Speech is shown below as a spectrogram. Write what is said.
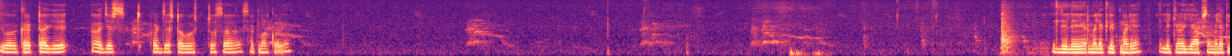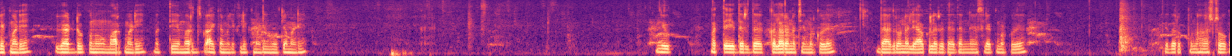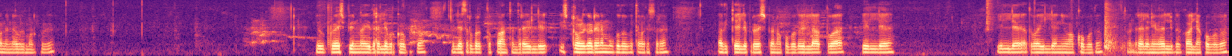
ಇವಾಗ ಕರೆಕ್ಟಾಗಿ ಅಡ್ಜಸ್ಟ್ ಅಡ್ಜಸ್ಟ್ ಆಗೋಷ್ಟು ಸಹ ಸೆಟ್ ಮಾಡ್ಕೊಳ್ಳಿ. ಇಲ್ಲಿ ಲೇಯರ್ ಮೇಲೆ ಕ್ಲಿಕ್ ಮಾಡಿ, ಇಲ್ಲಿ ಕೆಳಗೆ ಆಪ್ಷನ್ ಮೇಲೆ ಕ್ಲಿಕ್ ಮಾಡಿ ಇವೆರಡಕ್ಕೂ ಮಾರ್ಕ್ ಮಾಡಿ, ಮತ್ತು ಮರ್ಜ್ ಆಯ್ಕೆ ಮೇಲೆ ಕ್ಲಿಕ್ ಮಾಡಿ ಓಕೆ ಮಾಡಿ. ನೀವು ಮತ್ತೆ ಇದರದ ಕಲರನ್ನು ಚೇಂಜ್ ಮಾಡ್ಕೊಳ್ಳಿ. ಬ್ಯಾಕ್ಗ್ರೌಂಡಲ್ಲಿ ಯಾವ ಕಲರ್ ಇದೆ ಅದನ್ನು ಸೆಲೆಕ್ಟ್ ಮಾಡ್ಕೊಳ್ಳಿ. ಇದರ ಪುನಃ ಸ್ಟ್ರೋಕನ್ನು ಎನೇಬಲ್ ಮಾಡ್ಕೊಳ್ಳಿ. ನೀವು ಪ್ರೈಸ್ ಪಿನ್ ಇದರಲ್ಲಿ ಬರ್ಕೋಬೇಕು ಇಲ್ಲಿ ಹೆಸರು ಬರುತ್ತಪ್ಪ ಅಂತಂದರೆ ಇಲ್ಲಿ ಇಷ್ಟೊಳಗಡೆ ಮುಗಿದೋಗುತ್ತೆ ಅವ್ರ ಸರ್ ಅದಕ್ಕೆ ಇಲ್ಲಿ ಪ್ರೈಸ್ ಪಿನ್ ಹಾಕೋಬೋದು ಇಲ್ಲ ಅಥವಾ ಇಲ್ಲೇ ಇಲ್ಲೇ ಅಥವಾ ಇಲ್ಲೇ ನೀವು ಹಾಕೋಬೋದು ಅಲ್ಲಿ ನೀವು ಎಲ್ಲಿ ಬೇಕೋ ಅಲ್ಲಿ ಹಾಕೋಬೋದು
